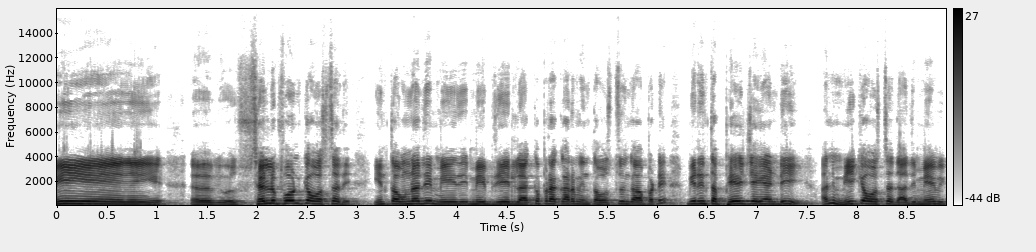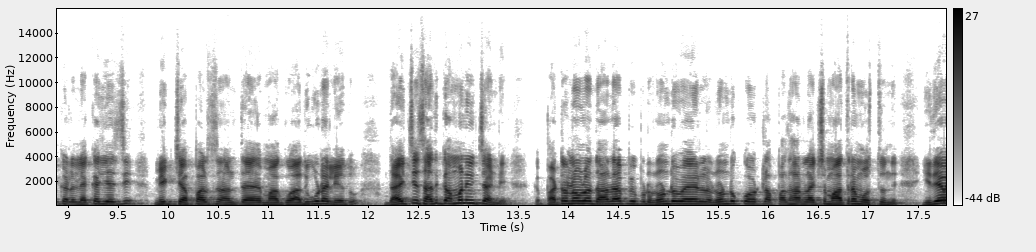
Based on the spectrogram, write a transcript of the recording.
మీ సెల్ ఫోన్కే వస్తుంది. ఇంత ఉన్నది మీ మీ దీని లెక్క ప్రకారం ఇంత వస్తుంది కాబట్టి మీరు ఇంత పే చేయండి అని మీకే వస్తుంది. అది మేము ఇక్కడ లెక్క చేసి మీకు చెప్పాల్సిన అంతే మాకు అది కూడా లేదు. దయచేసి అది గమనించండి. పట్టణంలో దాదాపు ఇప్పుడు రెండు వేల రెండు కోట్ల పదహారు లక్షలు మాత్రమే వస్తుంది. ఇదే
